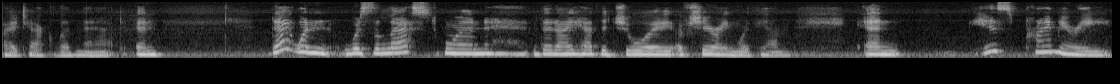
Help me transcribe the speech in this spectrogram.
I tackle in that and that one was the last one that I had the joy of sharing with him. And his primary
